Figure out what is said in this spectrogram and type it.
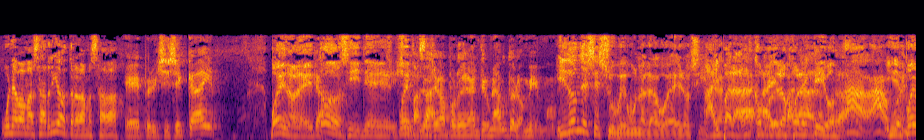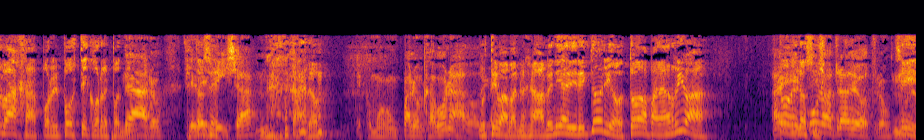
Una va más arriba, otra va más abajo. Eh, pero ¿y si se cae? Bueno, eh, Claro. todo sí, eh, si puede se lo pasar. lleva por delante un auto, lo mismo. ¿Y dónde se sube uno a la aerosilla? Hay paradas Ah, como hay de los paradas, colectivos. claro. Ah, ah, y bueno. después baja por el poste correspondiente. Claro, se Entonces- desliza, Claro. es como un palo enjabonado. Usted va a la avenida directorio, toda para arriba. Ahí, de uno atrás de otro. Sí,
